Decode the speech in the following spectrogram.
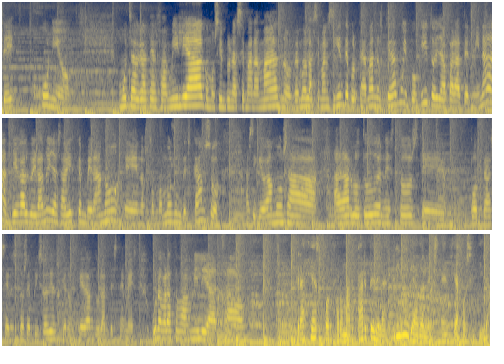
de junio. Muchas gracias familia, como siempre una semana más, nos vemos la semana siguiente porque además nos queda muy poquito ya para terminar, llega el verano y ya sabéis que en verano eh, nos tomamos un descanso, así que vamos a, darlo todo en estos eh, podcasts, en estos episodios que nos quedan durante este mes. Un abrazo familia, chao. Gracias por formar parte de la tribu de Adolescencia Positiva.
